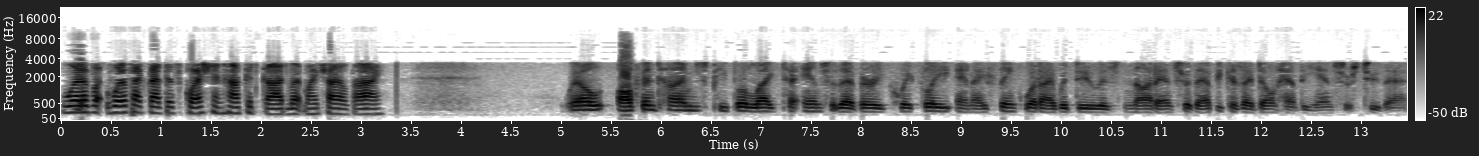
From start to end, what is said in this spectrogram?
the, what yeah. if what if I've got this question? How could God let my child die? Well, oftentimes people like to answer that very quickly, and I think what I would do is not answer that because I don't have the answers to that.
